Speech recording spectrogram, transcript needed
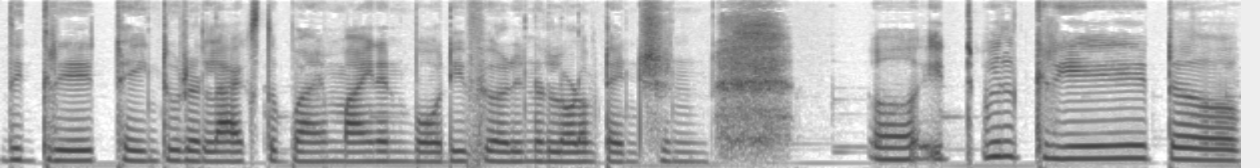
the great thing to relax the mind and body if you are in a lot of tension. Uh, it will create a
